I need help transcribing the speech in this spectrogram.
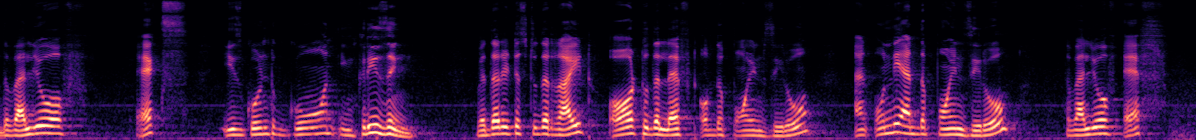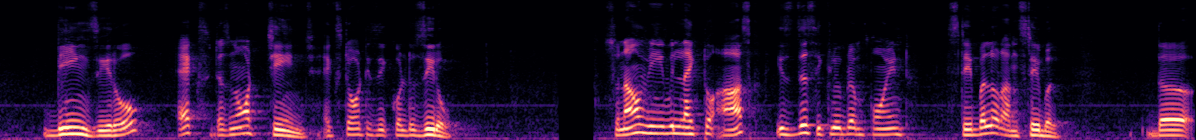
the value of x is going to go on increasing whether it is to the right or to the left of the point 0 and only at the point 0 the value of f being 0 x does not change x dot is equal to 0. So, now we will like to ask is this equilibrium point stable or unstable? The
